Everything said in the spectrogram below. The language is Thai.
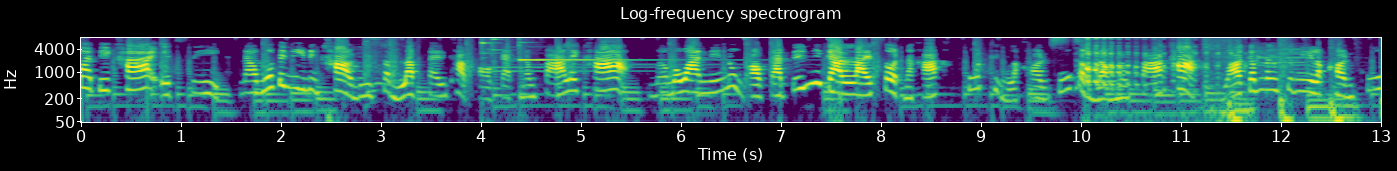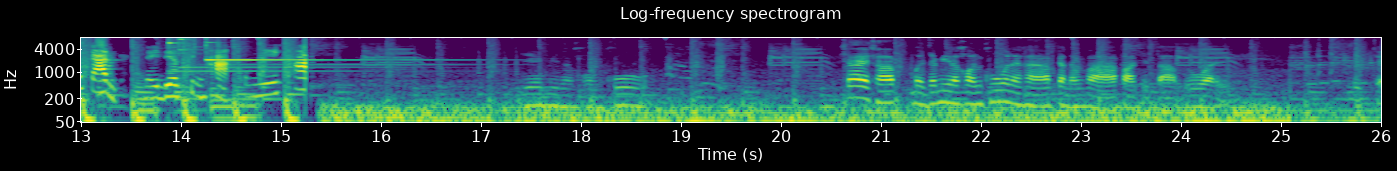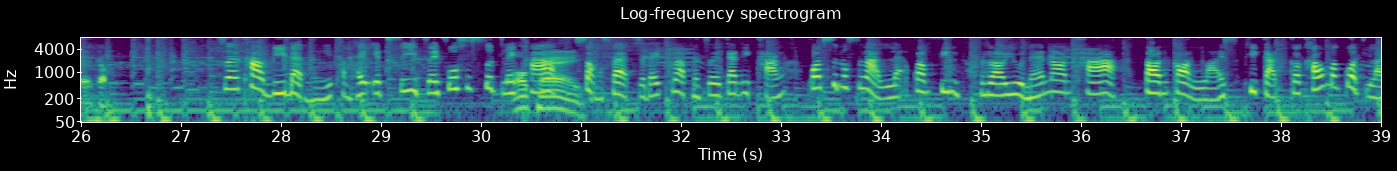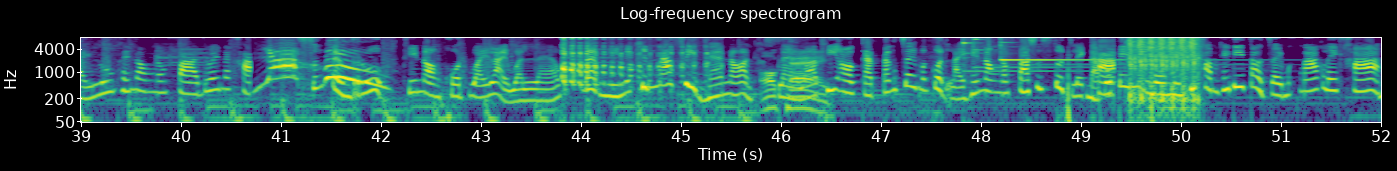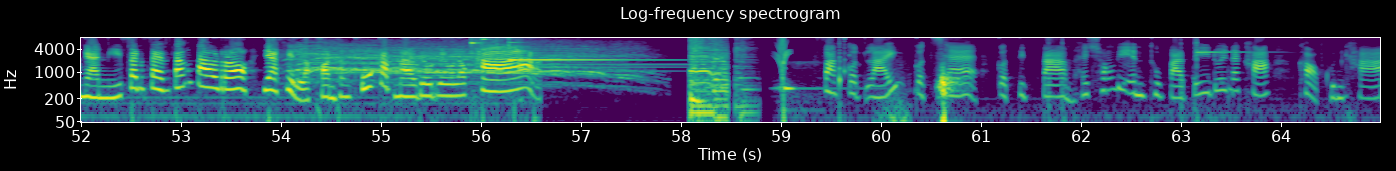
วัสดีค่ะ FC นาว่าเป็นอีกหนึ่งข่าวดีสำหรับแฟนคลับออกัสน้ำฟ้าเลยค่ะ เมื่อเมื่อวานนี้หนุ่มออกัสได้มีการไลฟ์สดนะคะ พูดถึงละครคู่กับน้องน้ำฟ้าค่ะ ว่ากำลังจะมีละครคู่กันในเดือนสิงหาคมนี้ค่ะ เย่มีละครคู่ ใช่ครับ เหมือนจะมีละครคู่นะครับ กับน้ำฟ้าฝากติดตามด้วยเจอกับ เจอข่าวดีแบบนี้ทำให้ FC ใจฟูสุดๆเลยค่ะโอเคสองแสบจะได้กลับมาเจอกันอีกครั้ง ความสนุกสนานและความฟินรออยู่แน่นอนค่ะ ตอนก่อนไลฟ์พี่กัดก็เข้ามากดไลค์รูปให้น้องน้ำฟ้าด้วยนะคะซึ่งเป็นรูปที่น้องโพสต์ไว้หลายวันแล้ว แบบนี้ไม่ขึ้นหน้าฟีดแน่นอนโอเคแปลว่าพี่ออกัสตั้งใจมากดไลค์ให้น้องน้ำฟ้าสุดๆเลยค่ะว่าเป็นหนึ่งโมเมนต์ที่ทำให้ดีต่อใจมากๆเลยค่ะ งานนี้แฟนๆตั้งตารอ อยากเห็นละครทั้งคู่กลับมาเร็วๆแล้วค่ะ ฝากกดไลค์ กดแชร์ กดติดตามให้ช่อง Dn2 Party ด้วยนะคะ ขอบคุณค่ะ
